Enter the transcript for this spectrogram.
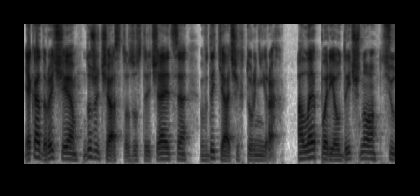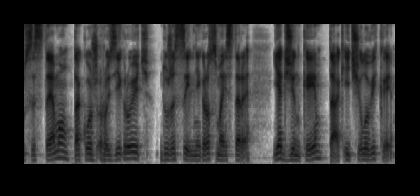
яка, до речі, дуже часто зустрічається в дитячих турнірах. Але періодично цю систему також розігрують дуже сильні гросмейстери, як жінки, так і чоловіки.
